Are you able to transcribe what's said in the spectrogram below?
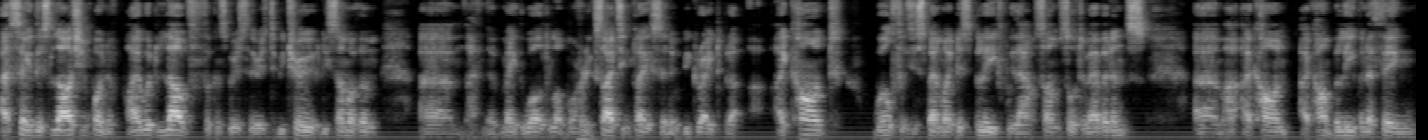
I, say this largely in point of I would love for conspiracy theories to be true, at least some of them. Um, I think they would make the world a lot more of an exciting place and it would be great, but I, I can't willfully suspend my disbelief without some sort of evidence. Um, I, I, can't I can't believe in a thing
